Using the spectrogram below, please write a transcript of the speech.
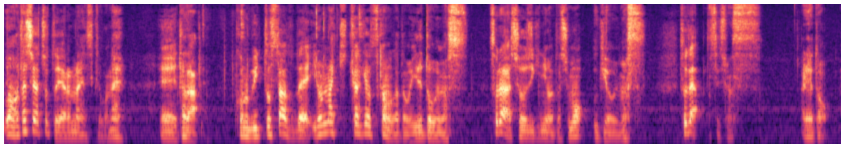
まあ私はちょっとやらないんですけどね。えー、ただ、このビットスタートでいろんなきっかけをつかむ方もいると思います。それは正直に私も受け負います。それでは失礼します。ありがとう。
